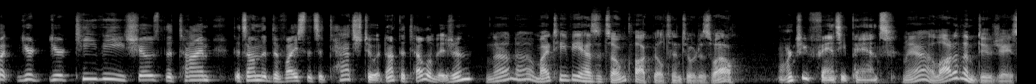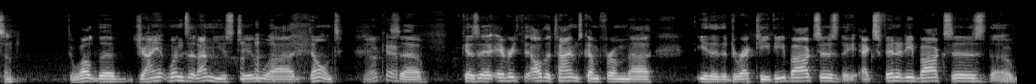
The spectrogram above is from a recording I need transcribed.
But your your TV shows the time that's on the device that's attached to it, not the television. no, no, my TV has its own clock built into it as well. Aren't you fancy pants? Yeah, a lot of them do, Jason. Well, the giant ones that I'm used to uh, don't. Okay. So because everything, all the times come from uh, either the DirecTV boxes, the Xfinity boxes, the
